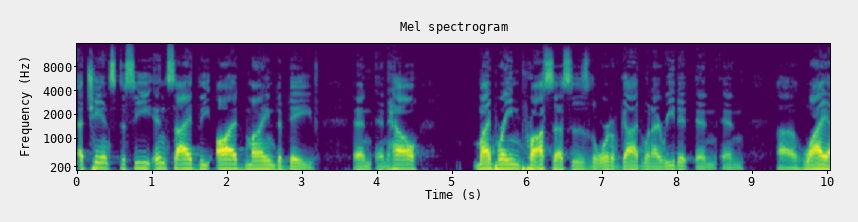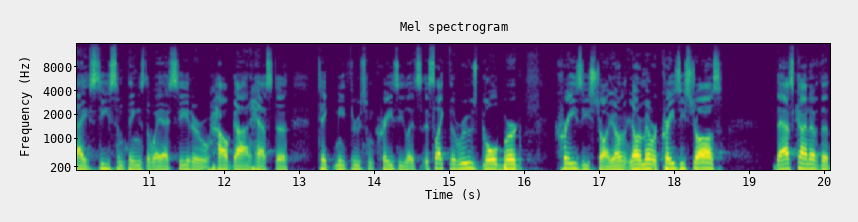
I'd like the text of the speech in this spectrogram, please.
a chance to see inside the odd mind of Dave and, and how my brain processes the Word of God when I read it and, and – uh, why I see some things the way I see it, or how God has to take me through some crazy. It's, it's like the Rube Goldberg crazy straw. Y'all, y'all remember crazy straws? That's kind of the,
